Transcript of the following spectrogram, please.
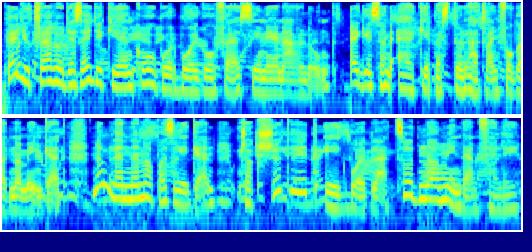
Tegyük fel, hogy az egyik ilyen kóborbolygó felszínén állunk. Egészen elképesztő látvány fogadna minket. Nem lenne nap az égen, csak sötét égbolt látszódna mindenfelé.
